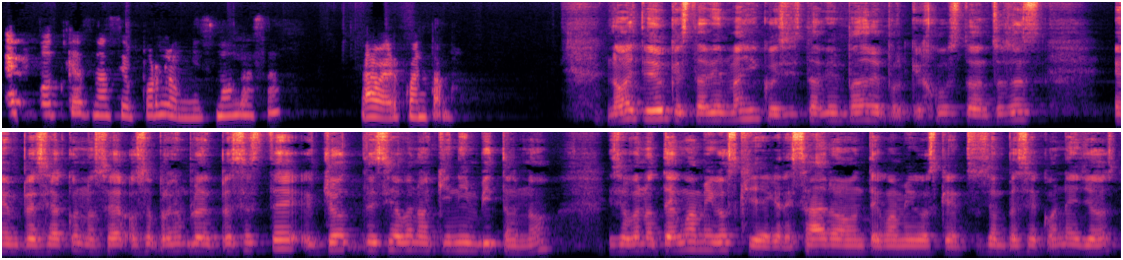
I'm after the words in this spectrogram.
el podcast nació por lo mismo, Laza. A ver, cuéntame. No, y te digo que está bien mágico y sí está bien padre porque justo entonces empecé a conocer, o sea, por ejemplo, empecé este, yo decía, bueno, ¿a quién invito, no? Y dice, bueno, tengo amigos que egresaron, tengo amigos que entonces empecé con ellos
